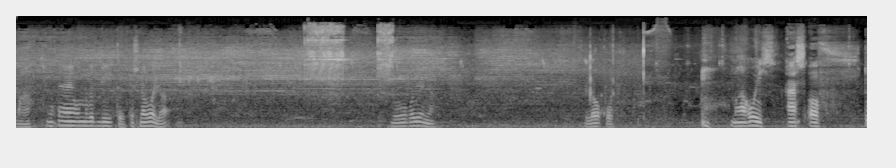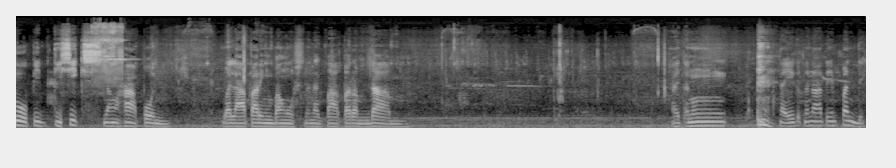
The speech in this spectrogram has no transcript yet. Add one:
Diba? Ano kaya yung kumagat dito? Tapos nawala. Loko yun ah. Loko. Mga kuys, as of 2.56 ng hapon, wala pa ring bangus na nagpaparamdam. Kahit anong naikot na natin yung pand eh.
